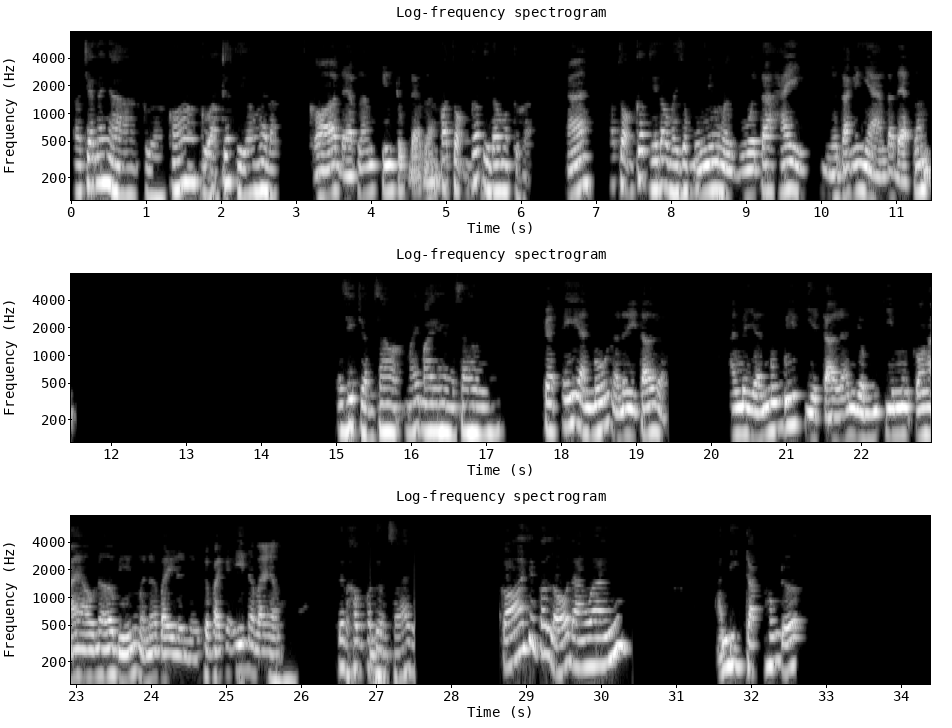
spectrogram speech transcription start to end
Ở trên cái nhà cửa có cửa kiết gì không hay là? Có đẹp lắm kiến trúc đẹp lắm. Có trộm cướp gì đâu mà cửa. Hả? Có trộm cướp gì đâu mà dùng nhưng nhưng mà người ta hay người ta cái nhà người ta đẹp lắm. Di chuyển sao máy bay hay là xe hơi? Cái ý anh muốn là nó đi tới rồi anh bây giờ anh muốn biết về trời là anh dùng chim con hải âu nó ở biển mà nó bay lên rồi có phải cái ý nó bay không? Tức là không có đường xá có chứ có lộ đàng hoàng chứ. Anh đi trật không được.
